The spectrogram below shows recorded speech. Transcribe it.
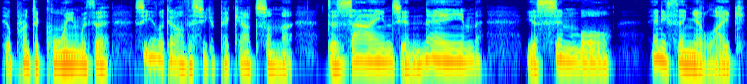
He'll print a coin with a. See, look at all this. You could pick out some uh, designs, your name, your symbol, anything you like.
